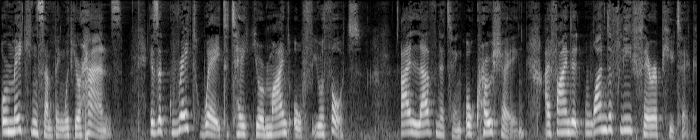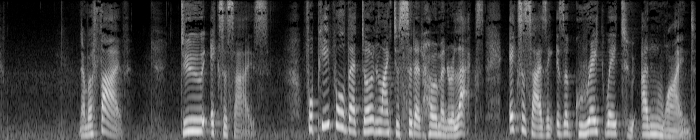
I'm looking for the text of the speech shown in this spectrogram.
or making something with your hands is a great way to take your mind off your thoughts. I love knitting or crocheting. I find it wonderfully therapeutic. Number five, do exercise. For people that don't like to sit at home and relax, exercising is a great way to unwind.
